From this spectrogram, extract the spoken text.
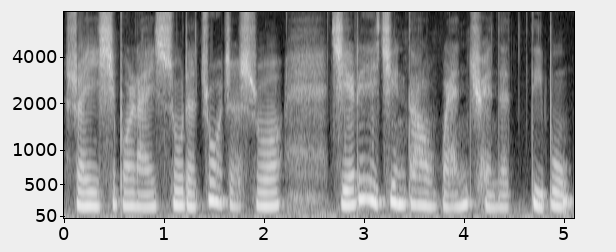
所以希伯来书的作者说：“竭力进到完全的地步。”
